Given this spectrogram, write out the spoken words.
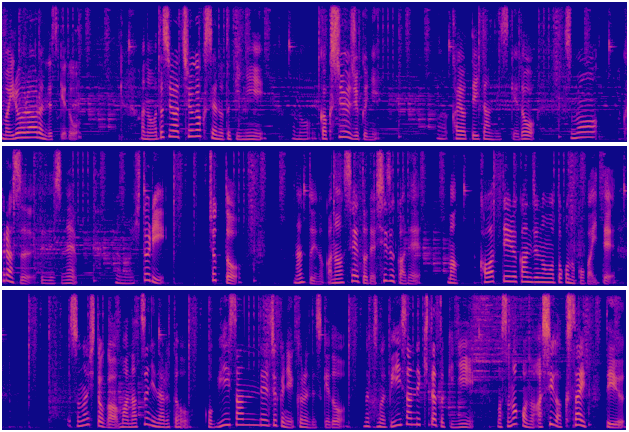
まあいろいろあるんですけどあの私は中学生の時にあの学習塾に通っていたんですけどそのクラスでですねあの1人ちょっと何というのかな生徒で静かで、まあ、変わっている感じの男の子がいてその人が、まあ、夏になるとこう B さんで塾に来るんですけどなんかその B さんで来た時に、まあ、その子の足が臭いっていう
